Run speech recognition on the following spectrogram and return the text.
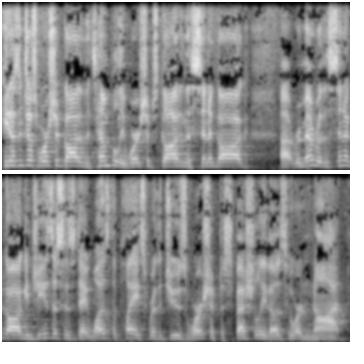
He doesn't just worship God in the temple, he worships God in the synagogue. Uh, remember, the synagogue in Jesus' day was the place where the Jews worshiped, especially those who are not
